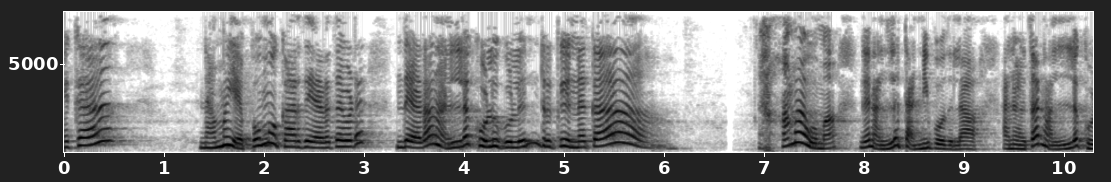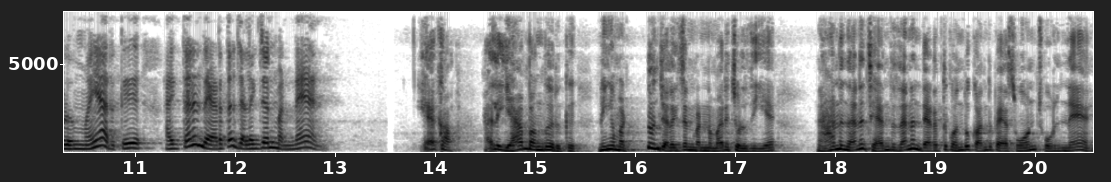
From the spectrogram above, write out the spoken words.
ஏக்கா நம்ம எப்பவும் உட்கார்ந்த இடத்த விட இந்த இடம் நல்ல குளு குளுன்னு இருக்கு என்னக்கா? ஆமா உமா. இங்க நல்ல தண்ணி போகுதுல அதனால தான் நல்ல குளுமையா இருக்கு. அதுக்கு இந்த இடத்த ஜலஜன் பண்ணேன். ஏக்கா அதில் ஏன் பங்கு இருக்கு? நீங்கள் மட்டும் செலெக்ஷன் பண்ண மாதிரி சொல்லுதீங்க. நானும் தானே சேர்ந்து தானே இந்த இடத்துக்கு வந்து உட்காந்து பேசுவோன்னு சொன்னேன்.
